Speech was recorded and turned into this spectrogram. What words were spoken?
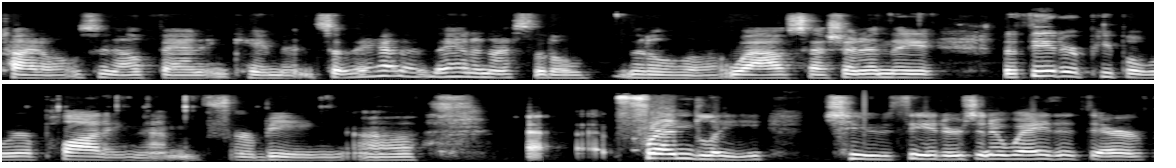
titles, and Elle Fanning came in. So they had a they had a nice little little uh, wow session, and the the theater people were applauding them for being friendly to theaters in a way that they're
